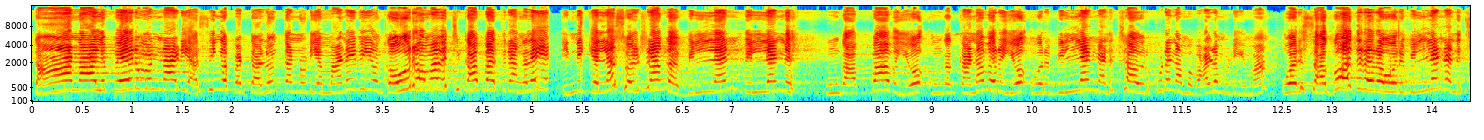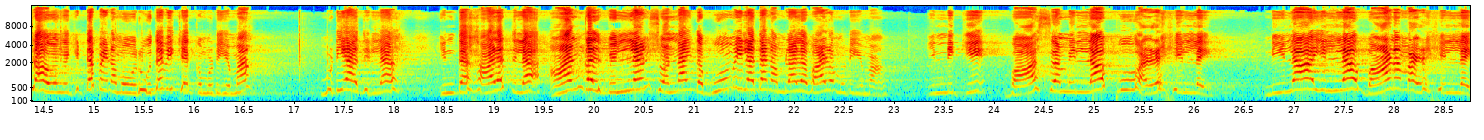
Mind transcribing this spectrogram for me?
தான் நாலு பேர் முன்னாடி அசிங்கப்பட்டாலும் தன்னுடைய மனைவியும் கௌரவமா வச்சு காப்பாத்துறாங்களே. இன்னைக்கு எல்லாம் சொல்றாங்க வில்லன் வில்லன்னு. உங்க அப்பாவையோ உங்க கணவரையோ ஒரு வில்லன் நினைச்சா அவர் கூட நம்ம வாழ முடியுமா? ஒரு சகோதரரை ஒரு வில்லன் நினைச்சா அவங்க கிட்ட போய் நம்ம ஒரு உதவி கேட்க முடியுமா? முடியாதுல்ல. இந்த காலத்துல ஆண்கள் வில்லன் சொன்னா இந்த பூமியில தான் நம்மளால வாழ முடியுமா? இன்னைக்கு வாசமில்லா பூ அழகில்லை நிலா இல்லா வானம் அழகில்லை.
